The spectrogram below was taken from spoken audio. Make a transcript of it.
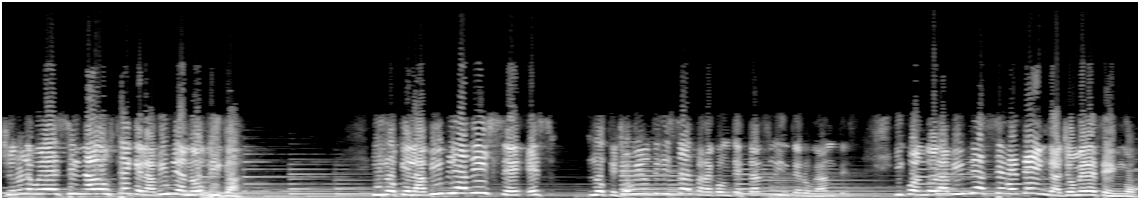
Yo no le voy a decir nada a usted que la Biblia no diga. Y lo que la Biblia dice es lo que yo voy a utilizar para contestar sus interrogantes. Y cuando la Biblia se detenga, yo me detengo.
